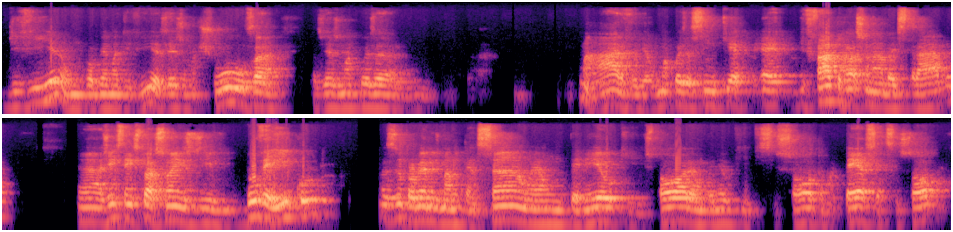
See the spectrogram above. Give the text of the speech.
de via, um problema de via, às vezes uma chuva, às vezes uma coisa, uma árvore, alguma coisa assim que é, é de fato relacionada à estrada. É, a gente tem situações de, do veículo, às vezes um problema de manutenção, é um pneu que estoura, é um pneu que, que se solta, uma peça que se solta,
